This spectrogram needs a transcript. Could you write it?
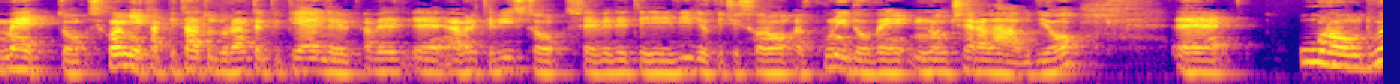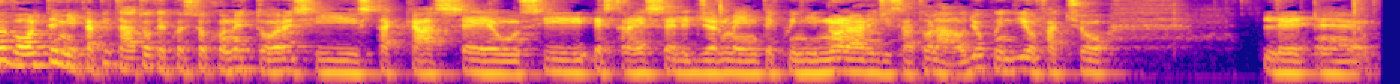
metto, siccome mi è capitato durante il PPL, ave, eh, avrete visto se vedete i video che ci sono alcuni dove non c'era l'audio, eh, una o due volte mi è capitato che questo connettore si staccasse o si estraesse leggermente, quindi non ha registrato l'audio, quindi io faccio le, eh,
